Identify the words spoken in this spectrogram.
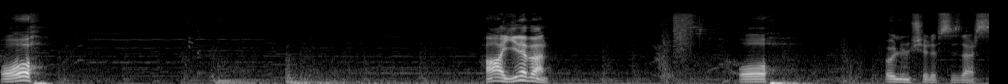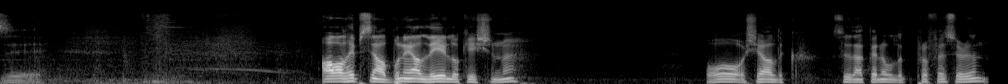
Oh. Ha yine ben. Oh. Ölün şerefsizler sizi. Al al hepsini al. Bu ne ya? Layer location mı? Oo şey aldık. Sığınaklarını bulduk. Profesörün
